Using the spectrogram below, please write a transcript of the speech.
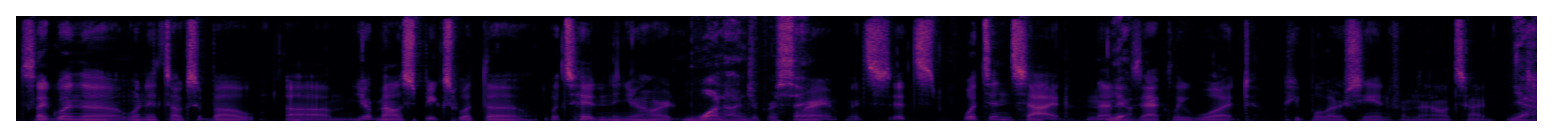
It's like when the when it talks about um, your mouth speaks what the what's hidden in your heart. One hundred percent. Right. It's it's what's inside, not yeah. exactly what people are seeing from the outside. Yeah.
